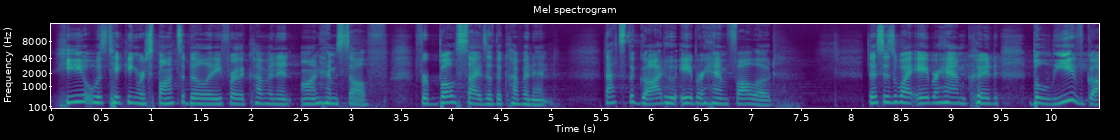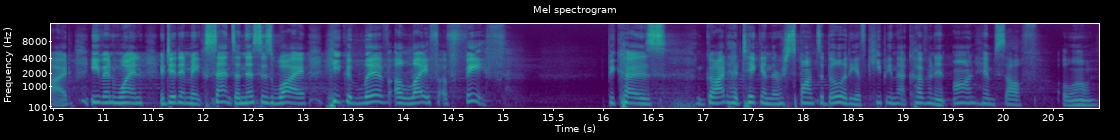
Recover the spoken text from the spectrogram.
He was taking responsibility for the covenant on himself, for both sides of the covenant. That's the God who Abraham followed. This is why Abraham could believe God even when it didn't make sense. And this is why he could live a life of faith because God had taken the responsibility of keeping that covenant on himself alone.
